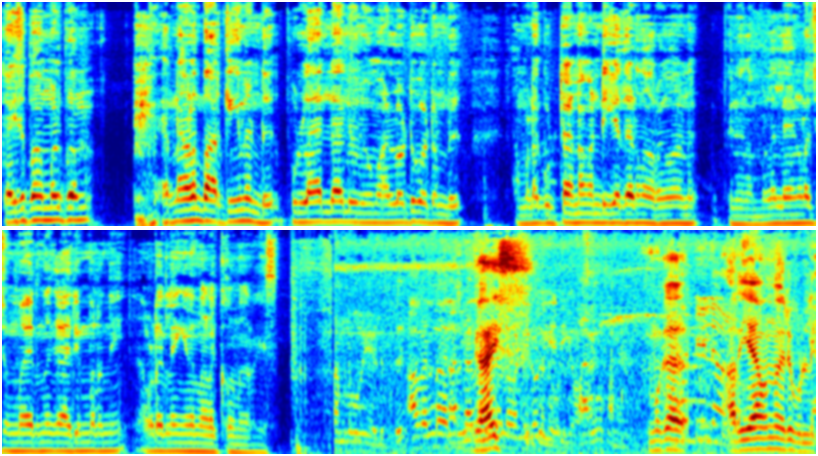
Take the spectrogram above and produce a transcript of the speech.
ഗൈസ് ഇപ്പം നമ്മളിപ്പം എറണാകുളം പാർക്കിങ്ങിലുണ്ട്. പിള്ളേരെല്ലാം ലുലു മാളിലോട്ട് പോയിട്ടുണ്ട്. നമ്മുടെ കുട്ടണ്ണ വണ്ടി ഏതാണെന്ന് ഉറങ്ങുവാണ്. പിന്നെ നമ്മളെല്ലാം കൂടെ ചുമ്മാ ഇരുന്ന് കാര്യം പറഞ്ഞ് അവിടെ എല്ലാം ഇങ്ങനെ നടക്കുവാണ് ഗൈസ് ഗൈസ് നമുക്ക് അറിയാവുന്ന ഒരു പുള്ളി.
